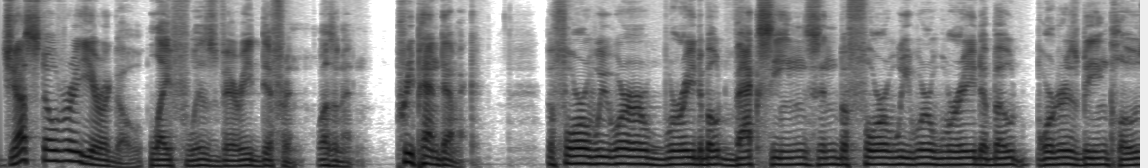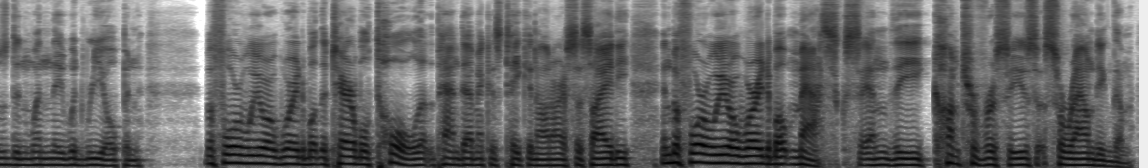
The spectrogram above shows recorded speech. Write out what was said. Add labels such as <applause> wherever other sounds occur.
just over a year ago, life was very different, wasn't it? Pre pandemic. Before we were worried about vaccines and before we were worried about borders being closed and when they would reopen, before we were worried about the terrible toll that the pandemic has taken on our society, and before we were worried about masks and the controversies surrounding them.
